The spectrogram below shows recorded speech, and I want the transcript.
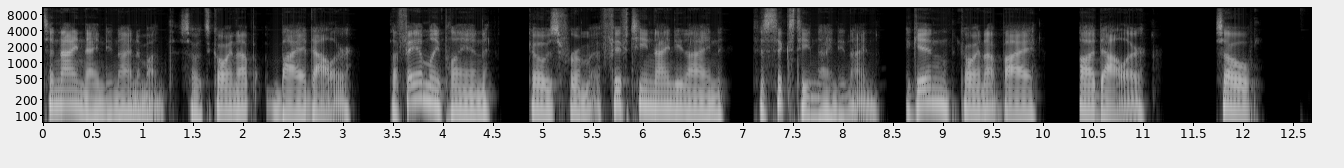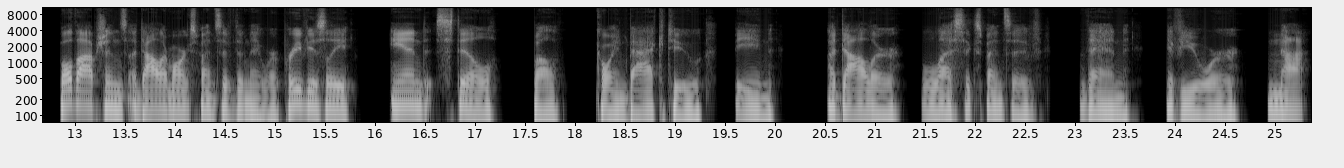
to $9.99 a month. So it's going up by a dollar. The family plan goes from $15.99 to $16.99. Again, going up by a dollar. So both options a dollar more expensive than they were previously and still well going back to being a dollar less expensive than if you were not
